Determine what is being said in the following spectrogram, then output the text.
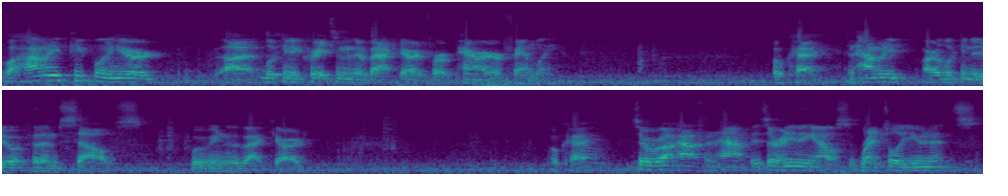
well, how many people in here are uh, looking to create something in their backyard for a parent or family? Okay. And how many are looking to do it for themselves, moving to the backyard? Okay. So we're about half and half. Is there anything else? Rental units?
